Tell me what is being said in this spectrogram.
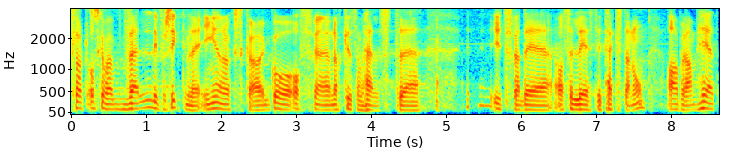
Klart, Vi skal være veldig forsiktige med det. Ingen av dere skal gå og ofre noe som helst eh, ut fra det vi har lest i teksten om. Abraham har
